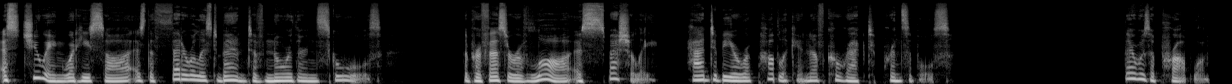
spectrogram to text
eschewing what he saw as the Federalist bent of Northern schools. The professor of law, especially, had to be a Republican of correct principles. There was a problem.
